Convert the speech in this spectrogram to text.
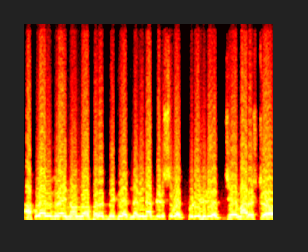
आपला अभिप्राय नोंदवा. परत भेटूयात नवीन अपडेट सोबत. पुढील व्हिडिओत जय महाराष्ट्र.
